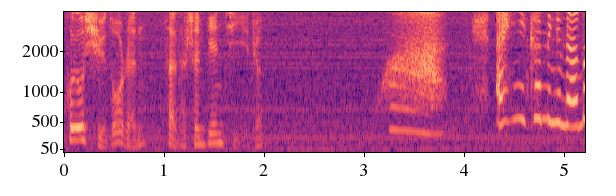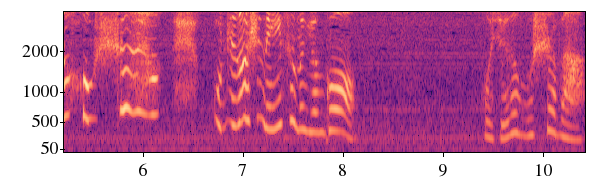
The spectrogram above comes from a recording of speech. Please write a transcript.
会有许多人在他身边挤着。哇，哎，你看那个男的好帅啊！不知道是哪一层的员工？我觉得不是吧？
